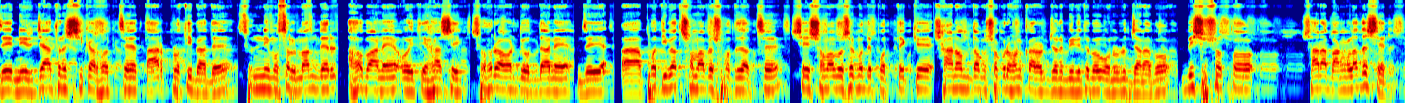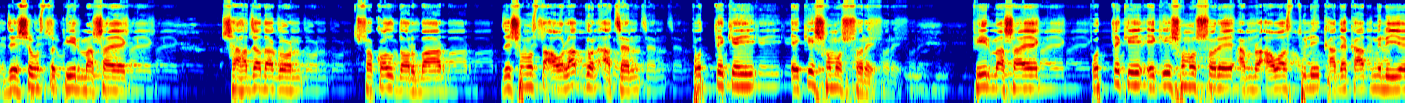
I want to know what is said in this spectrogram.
যে নির্যাতনের শিকার হচ্ছে, তার প্রতিবাদে সুন্নি মুসলমানদের আহ্বানে ঐতিহাসিক সোহরাওয়ার্দী উদ্যানে যে প্রতিবাদ সমাবেশ হতে যাচ্ছে, সেই সমাবেশের মধ্যে প্রত্যেককে সানন্দ অংশগ্রহণ করার জন্য বিনীতভাবে অনুরোধ জানাব। বিশেষত সারা বাংলাদেশের যে সমস্ত পীর মাসায়েক শাহজাদাগণ, সকল দরবার যে সমস্ত আওলাদগণ আছেন, প্রত্যেকেই একই সমস্বরে। পীর মাসায়েক প্রত্যেকে একই সমস্বরে আমরা আওয়াজ তুলি, কাঁধে কাঁধ মিলিয়ে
